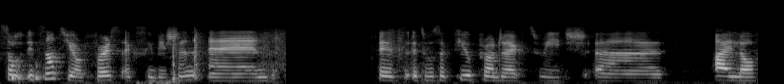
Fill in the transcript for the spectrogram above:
So it's not your first exhibition, and it was a few projects which uh, I love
